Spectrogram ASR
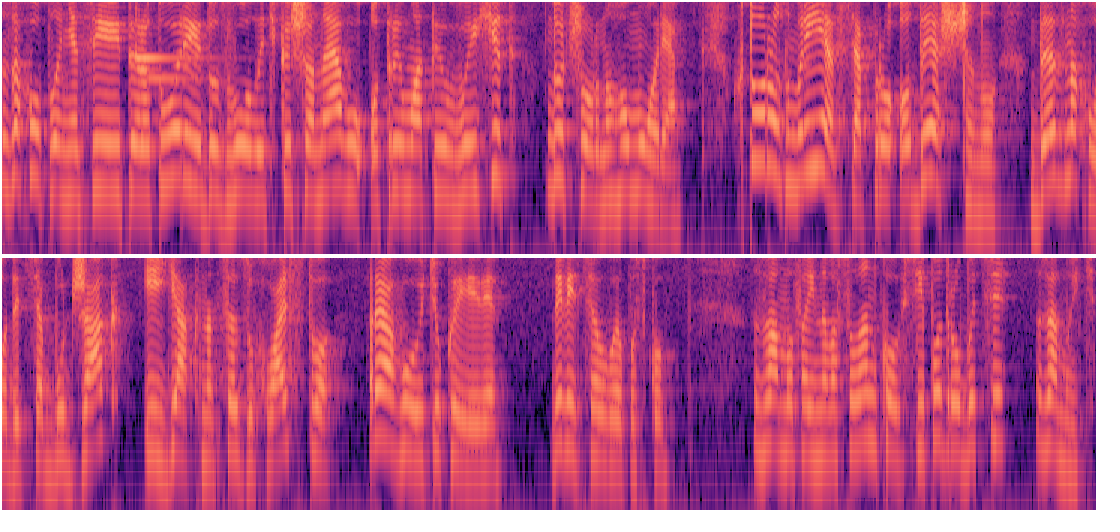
Захоплення цієї території дозволить Кишаневу отримати вихід до Чорного моря. Хто розмріявся про Одещину, де знаходиться Буджак і як на це зухвальство реагують у Києві? Дивіться у випуску. З вами Фаїна Василенко. Всі подробиці за мить.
